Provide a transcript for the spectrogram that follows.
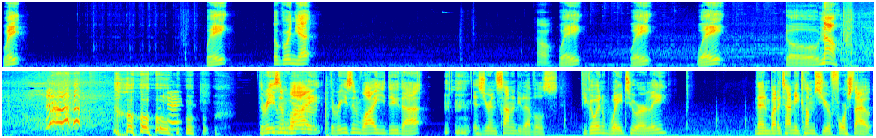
Wait. Wait. Don't go in yet. Oh. Wait. Wait. Wait. Go now. The reason why the reason why you do that is your insanity levels. If you go in way too early, then by the time he comes, you're forced out.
